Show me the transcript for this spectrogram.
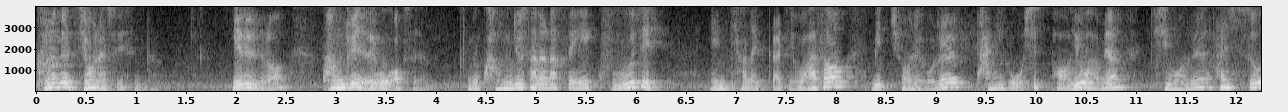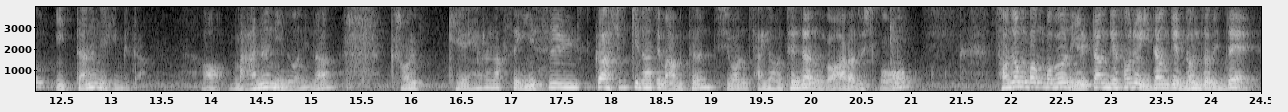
그러면 지원할 수 있습니다. 예를 들어 광주에는 외고가 없어요. 그러면 광주 사는 학생이 굳이 인천에까지 와서 미추홀 외고를 다니고 싶어요 하면 지원을 할 수 있다는 얘기입니다. 어, 많은 인원이나 그렇게 하는 학생이 있을까 싶기도 하지만 아무튼 지원 자격은 된다는 거 알아두시고 전형 방법은 1단계 서류, 2단계 면접인데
